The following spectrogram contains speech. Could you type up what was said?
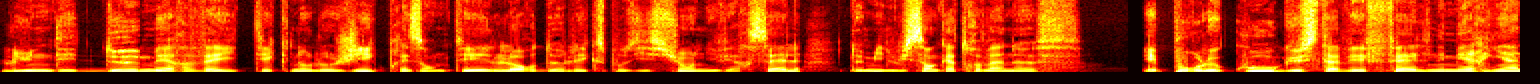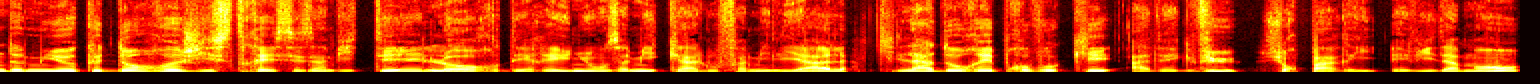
l'une des deux merveilles technologiques présentées lors de l'exposition universelle de 1889. Et pour le coup, Gustave Eiffel n'aimait rien de mieux que d'enregistrer ses invités lors des réunions amicales ou familiales qu'il adorait provoquer avec vue sur Paris évidemment,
